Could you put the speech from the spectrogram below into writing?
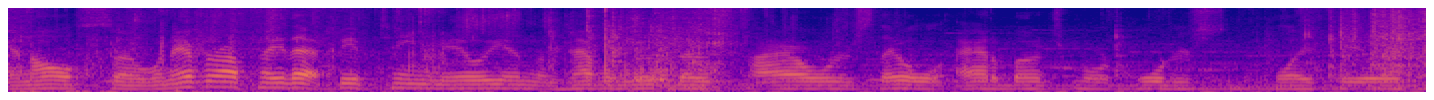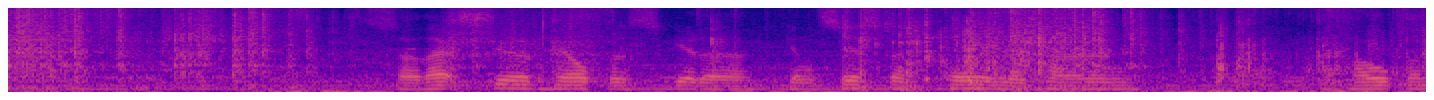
And also, whenever I pay that 15 million and have them move those towers, they'll add a bunch more quarters to the playfield. So that should help us get a consistent coin return. I'm hoping.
